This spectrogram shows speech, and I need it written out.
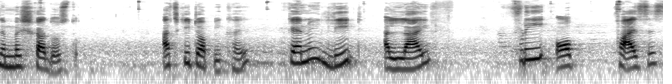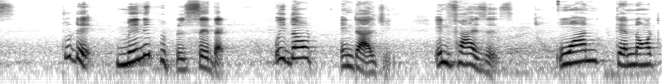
नमस्कार दोस्तों आज की टॉपिक है कैन वी लीड अ लाइफ फ्री ऑफ vices today many people say that without indulging in vices one cannot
